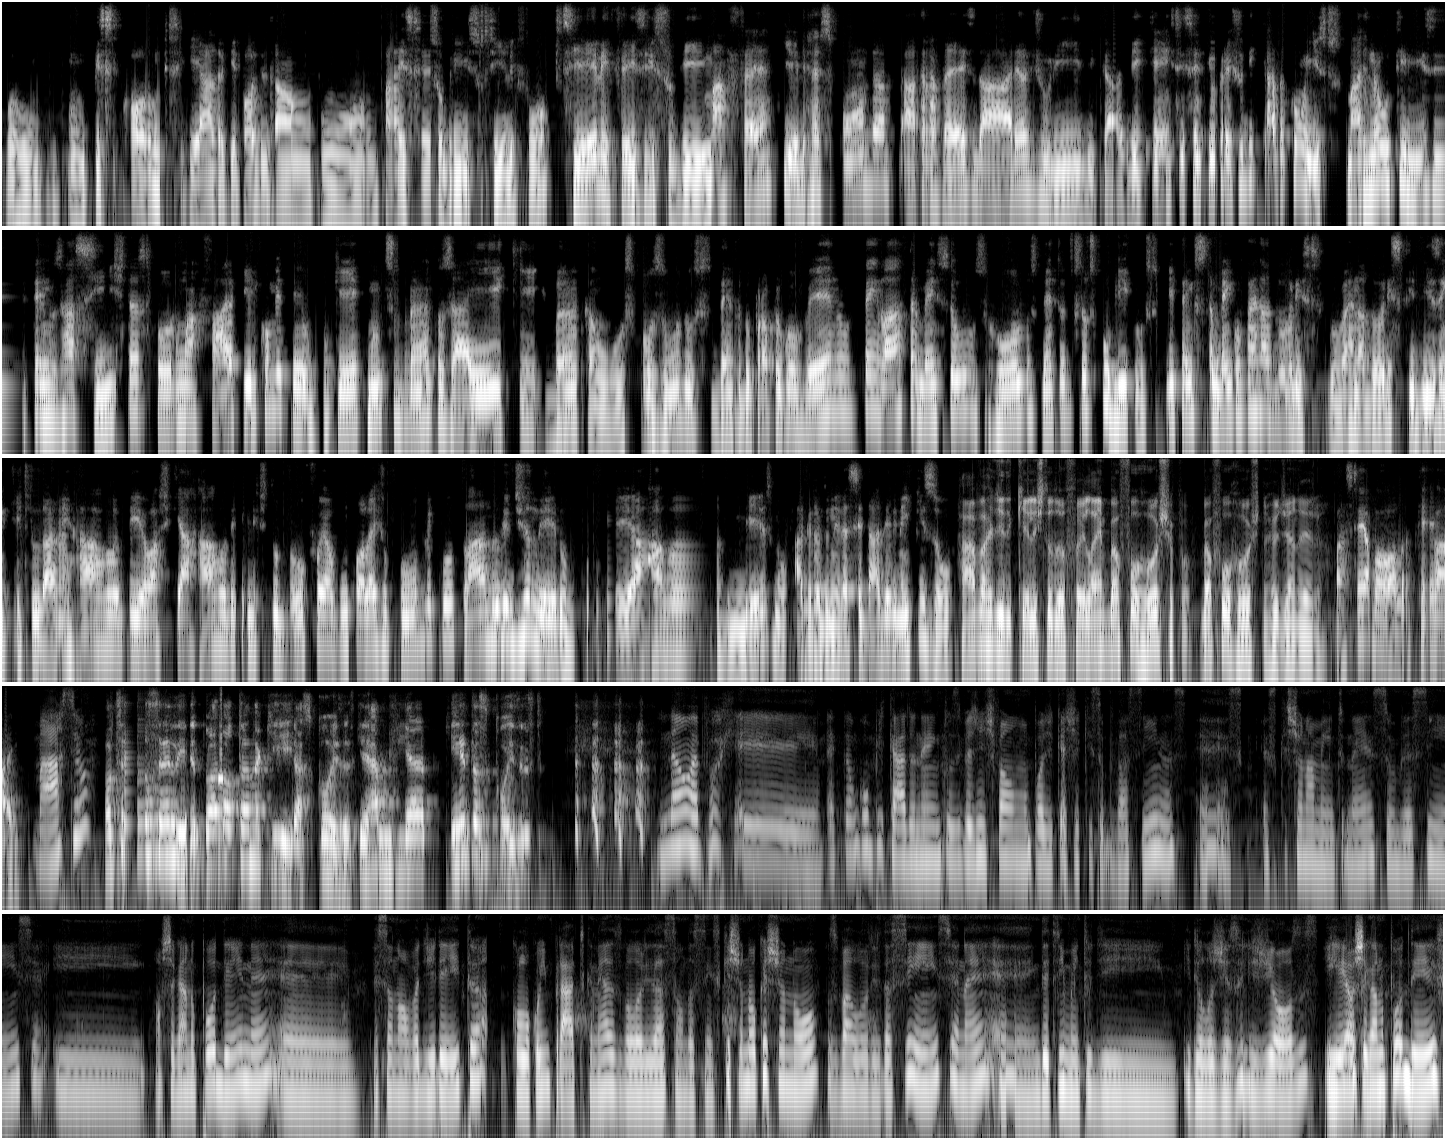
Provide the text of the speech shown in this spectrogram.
um, psicólogo, um psiquiatra que pode dar um, um parecer sobre isso se ele for. Se ele fez isso de má fé, que ele responda através da área jurídica, de quem se sentiu prejudicado com isso. Mas não utilize termos racistas por uma falha que ele cometeu, porque muitos brancos aí que bancam os posudos dentro do próprio governo têm lá também seus rolos dentro dos seus currículos. E temos também governadores, governadores que dizem que estudaram em Harvard, e eu acho que a Harvard que ele estudou foi algum colégio público lá no Rio de Janeiro, porque a Harvard mesmo, a grande universidade, ele nem pisou. Harvard que ele estudou foi lá em Belfor Roxo, pô. Belfor Roxo, no Rio de Janeiro. Passei a bola. Quem vai? Márcio? Pode ser você, Lídia. Tô anotando aqui as coisas, que já me vieram 500 coisas. Não, é porque é tão complicado, né? Inclusive a gente falou num podcast aqui sobre vacinas, é, esse questionamento, né, sobre a ciência e ao chegar no poder, né, é, essa nova direita colocou em prática, né, a desvalorização da ciência. Questionou, questionou os valores da ciência, né, é, em detrimento de ideologias religiosas e ao chegar no poder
